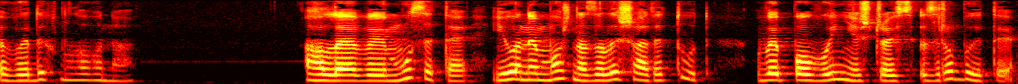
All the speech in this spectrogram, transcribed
видихнула вона. Але ви мусите, його не можна залишати тут. Ви повинні щось зробити.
